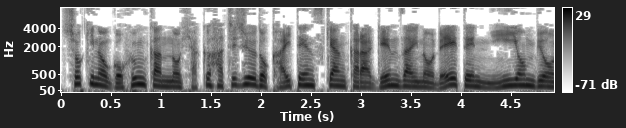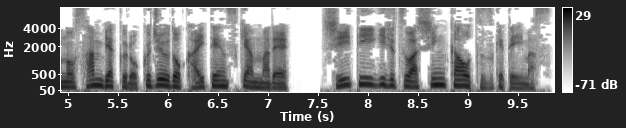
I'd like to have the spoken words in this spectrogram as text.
初期の5分間の180度回転スキャンから現在の0.24秒の360度回転スキャンまで、CT 技術は進化を続けています。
